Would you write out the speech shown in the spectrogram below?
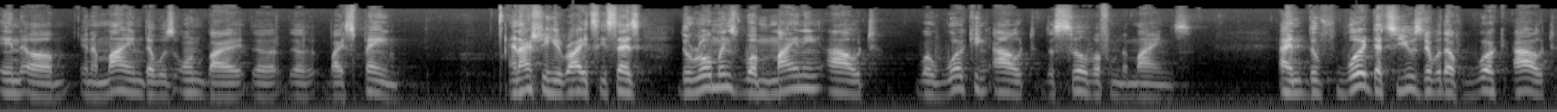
in, um, in a mine that was owned by, the, the, by Spain. And actually, he writes, he says, the Romans were mining out, were working out the silver from the mines. And the word that's used there with that work out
